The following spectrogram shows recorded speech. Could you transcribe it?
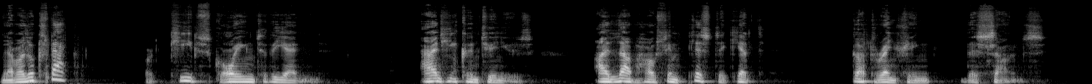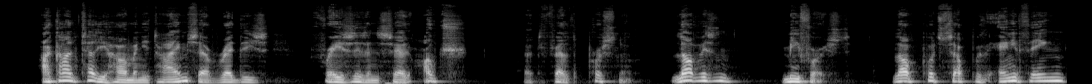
never looks back, but keeps going to the end. And he continues, I love how simplistic yet gut wrenching this sounds. I can't tell you how many times I've read these phrases and said, ouch, that felt personal. Love isn't me first. Love puts up with anything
